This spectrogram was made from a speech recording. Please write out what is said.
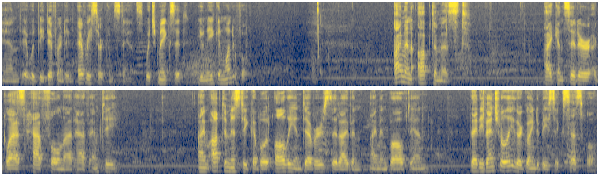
and it would be different in every circumstance, which makes it unique and wonderful. I'm an optimist. I consider a glass half full, not half empty. I'm optimistic about all the endeavors that I've in, I'm involved in, that eventually they're going to be successful.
